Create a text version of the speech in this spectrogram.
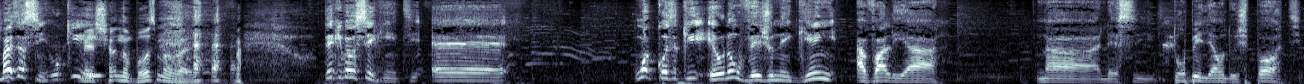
Mas assim, o que. Mexeu no bolso, meu velho. Tem que ver o seguinte, é. Uma coisa que eu não vejo ninguém avaliar na, nesse turbilhão do esporte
